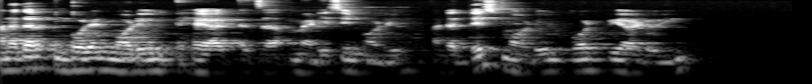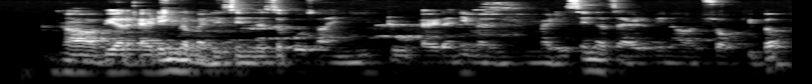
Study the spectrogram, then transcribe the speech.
Another important module here is a medicine module. Under this module, what we are doing, uh, we are adding the medicine. Let's suppose I need to add any medicine as I a admin or shopkeeper.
